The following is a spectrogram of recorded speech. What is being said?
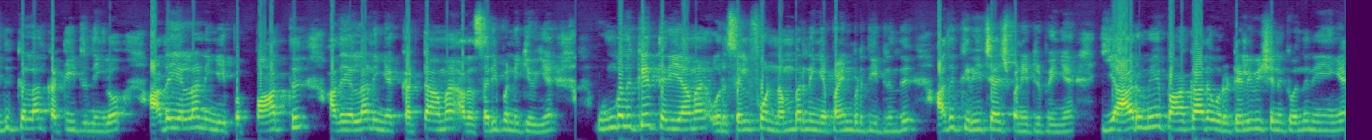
எதுக்கெல்லாம் கட்டிட்டு இருந்தீங்களோ அதையெல்லாம் நீங்க இப்ப பார்த்து அதையெல்லாம் நீங்க கட்டாம அதை சரி பண்ணிக்குவீங்க. உங்களுக்கே தெரியாம ஒரு செல்போன் நம்பர் நீங்க பயன்படுத்திட்டு இருந்து அதுக்கு ரீசார்ஜ் பண்ணிட்டு இருப்பீங்க. யாருமே பார்க்காத ஒரு டெலிவிஷனுக்கு வந்து நீங்க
